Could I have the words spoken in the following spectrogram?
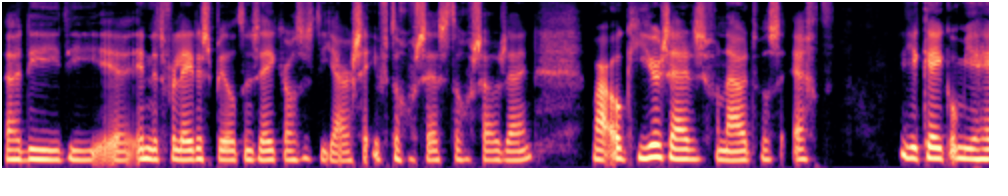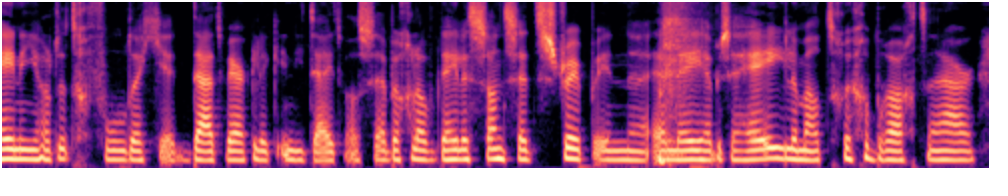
Eh, die die eh, in het verleden speelt. En zeker als het de jaren 70 of 60 of zo zijn. Maar ook hier zeiden ze van nou, het was echt. Je keek om je heen en je had het gevoel dat je daadwerkelijk in die tijd was. Ze hebben geloof ik de hele Sunset Strip in eh, LA hebben ze helemaal teruggebracht naar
